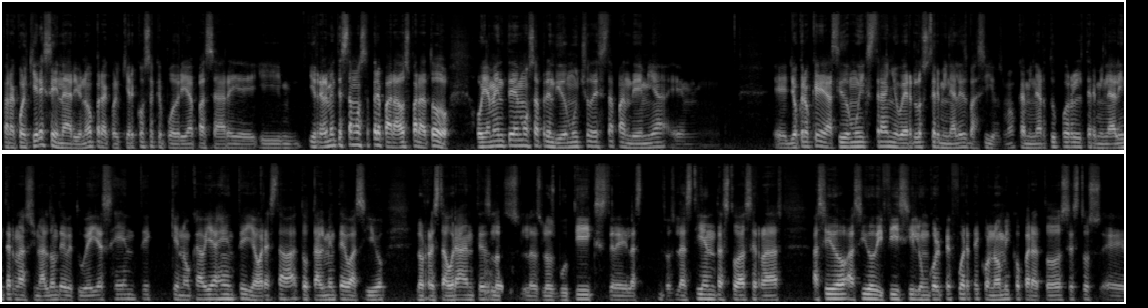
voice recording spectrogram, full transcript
para cualquier escenario, ¿no? Para cualquier cosa que podría pasar eh, y, y, realmente estamos preparados para todo. Obviamente hemos aprendido mucho de esta pandemia. Em, eh, yo creo que ha sido muy extraño ver los terminales vacíos, ¿no? Caminar tú por el terminal internacional donde tú veías gente, que no cabía gente y ahora estaba totalmente vacío. Los restaurantes, los, los, boutiques, eh, las, las, tiendas todas cerradas. Ha sido, ha sido difícil, un golpe fuerte económico para todos estos, eh,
